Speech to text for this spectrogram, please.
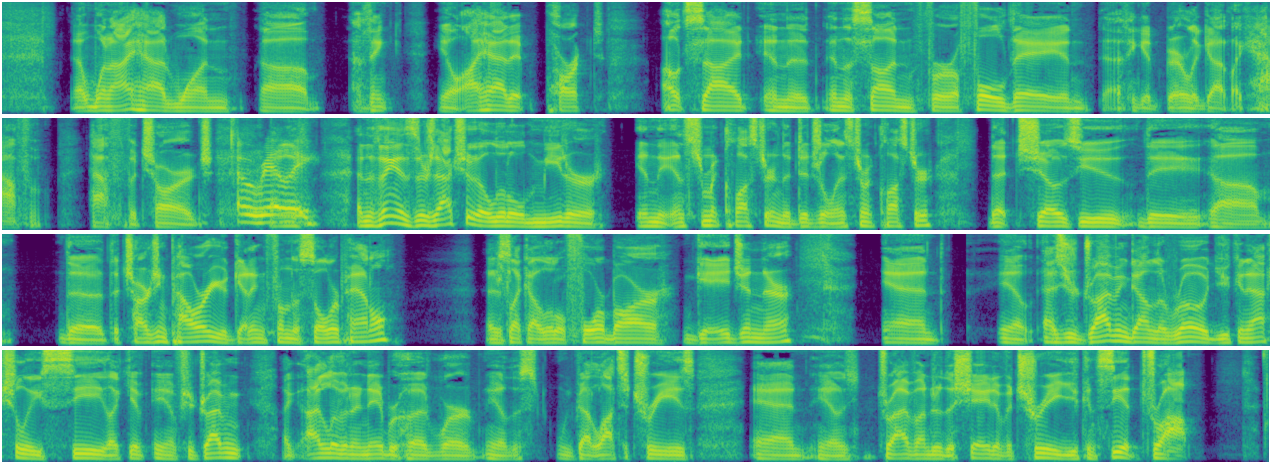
And when I had one, uh, I think you know I had it parked outside in the in the sun for a full day, and I think it barely got like half of half of a charge. Oh, really? And the, and the thing is, there's actually a little meter in the instrument cluster in the digital instrument cluster that shows you the um, the the charging power you're getting from the solar panel. There's like a little four bar gauge in there, and you know as you're driving down the road, you can actually see like if you know, if you're driving like I live in a neighborhood where you know this we've got lots of trees, and you know drive under the shade of a tree, you can see it drop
